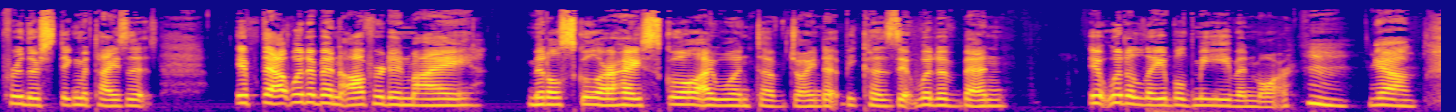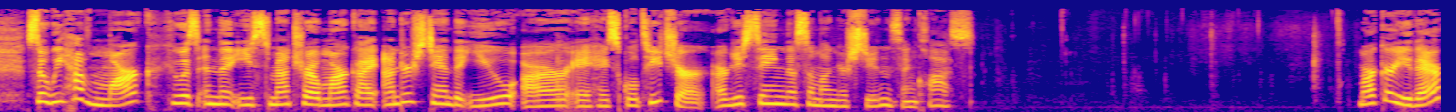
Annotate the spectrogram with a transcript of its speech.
further stigmatizes. If that would have been offered in my middle school or high school, I wouldn't have joined it because it would have been it would have labeled me even more. Hmm, yeah. So we have Mark who is in the East Metro. Mark, I understand that you are a high school teacher. Are you seeing this among your students in class? Mark, are you there?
